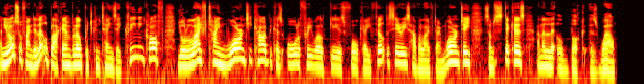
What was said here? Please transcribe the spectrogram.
and you'll also find a little black envelope which contains a cleaning cloth, your lifetime warranty card, because all of Freewell Gear's 4K filter series have a lifetime warranty, some stickers, and a little book as well.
